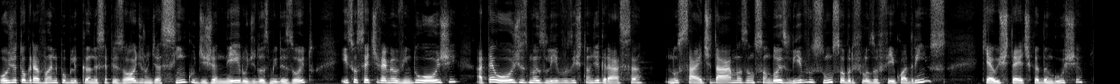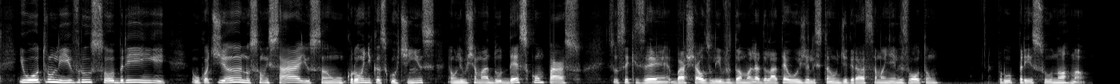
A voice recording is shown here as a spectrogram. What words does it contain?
Hoje eu estou gravando e publicando esse episódio no dia 5 de janeiro de 2018, e se você estiver me ouvindo hoje, até hoje os meus livros estão de graça no site da Amazon. São dois livros, um sobre filosofia e quadrinhos, que é o Estética da Angústia, e o outro um livro sobre o cotidiano, são ensaios, são crônicas curtinhas, é um livro chamado Descompasso. Se você quiser baixar os livros, dá uma olhada lá até hoje, eles estão de graça, amanhã eles voltam para o preço normal.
